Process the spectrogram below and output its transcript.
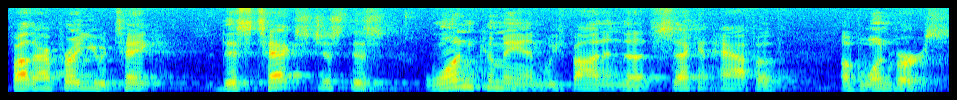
Father, I pray you would take this text, just this one command we find in the second half of, of one verse.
